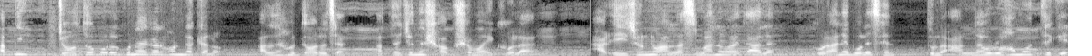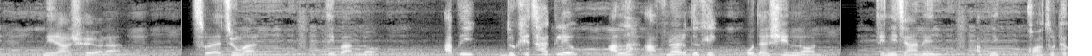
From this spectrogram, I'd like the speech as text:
আপনি যত বড় গুণাগার হন না কেন, আল্লাহর দরজা আপনার জন্য সব সময় খোলা। আর এই জন্য আল্লাহ সুবাহ কোরআনে বলেছেন তুমি আল্লাহর রহমত থেকে নিরাশ হইও না। সূরা জুমার তিপান্ন। আপনি দুঃখে থাকলেও আল্লাহ আপনার দুঃখে উদাসীন নন। তিনি জানেন আপনি কতটা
